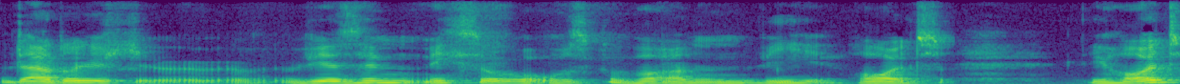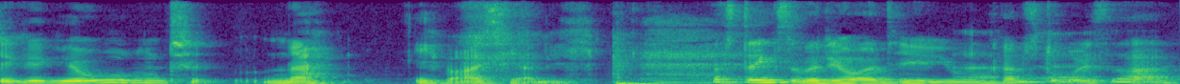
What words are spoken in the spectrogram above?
Dadurch, äh, wir sind nicht so groß geworden wie heute. Die heutige Jugend, na, ich weiß ja nicht. Was denkst du über die heutige Jugend? Kannst du ruhig sagen.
